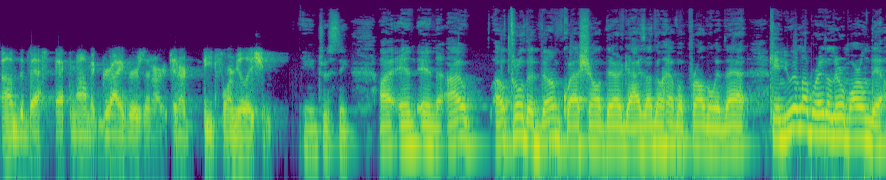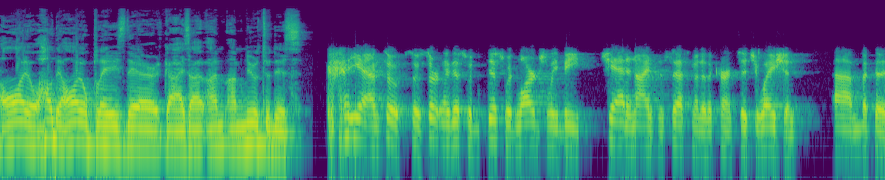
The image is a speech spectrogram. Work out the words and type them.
um, the best economic drivers in our in our feed formulation. Interesting. Uh, and and I'll I'll throw the dumb question out there, guys. I don't have a problem with that. Can you elaborate a little more on the oil, how the oil plays there, guys? I, I'm I'm new to this. yeah, so so certainly this would this would largely be Chad and I's assessment of the current situation. Um, but the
